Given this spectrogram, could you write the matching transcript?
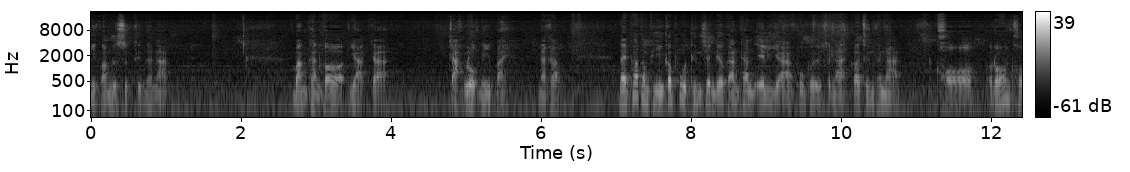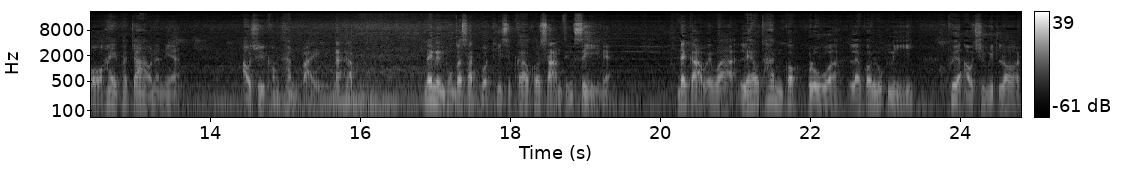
มีความรู้สึกถึงขนาด บางท่านก็อยากจะจากโลกนี้ไปนะครับ ในพระคัมภีร์ก็พูดถึงเช่นเดียวกันท่านเอลียาผู้เผยพระชนะก็ถึงขนาดขอร้องขอให้พระเจ้านั้นเนี่ยเอาชีวิตของท่านไปนะครับ ในหนึ่งพงกษัตริย์บทที่ 19 ข้อ 3 ถึง 4 เนี่ย ได้กล่าวไว้ว่า แล้วท่านก็กลัวแล้วก็ลุกหนีเพื่อเอาชีวิตรอด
